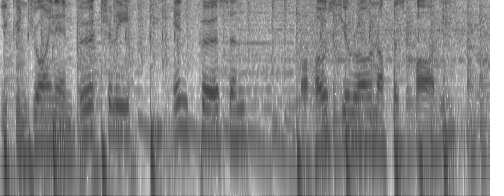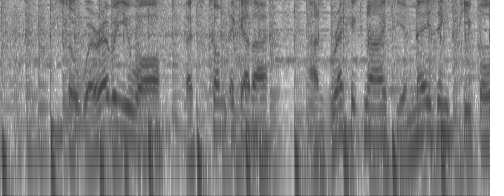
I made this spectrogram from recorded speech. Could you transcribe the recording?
you can join in virtually, in person, or host your own office party. So wherever you are, let's come together and recognize the amazing people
